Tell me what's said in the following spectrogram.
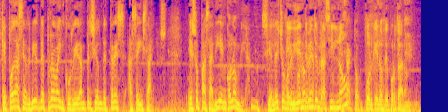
que pueda servir de prueba, incurrirá en prisión de tres a seis años. Eso pasaría en Colombia. Si el hecho fuera Evidentemente en Colombia- Brasil no, Exacto. porque los deportaron.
